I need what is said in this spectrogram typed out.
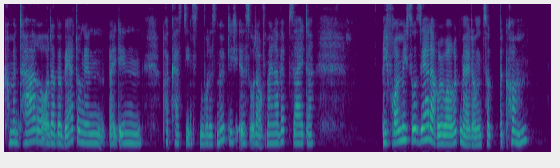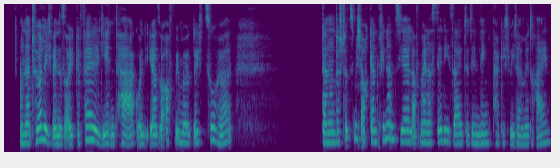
Kommentare oder Bewertungen bei den Podcast-Diensten, wo das möglich ist oder auf meiner Webseite. Ich freue mich so sehr darüber, Rückmeldungen zu bekommen. Und natürlich, wenn es euch gefällt, jeden Tag und ihr so oft wie möglich zuhört, dann unterstützt mich auch gern finanziell auf meiner Steady-Seite. Den Link packe ich wieder mit rein.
